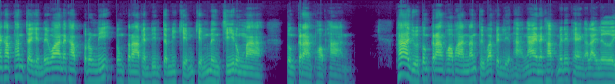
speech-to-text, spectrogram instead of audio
นะครับ ท่านจะเห็นได้ว่านะครับ ตรงนี้ตรงตราแผ่นดินจะมีเข็มเข็มหนึ่งชี้ลงมา ตรงกลางพอพาน ถ้าอยู่ตรงกลางพอพานนั้นถือว่าเป็นเหรียญหาง่ายนะครับ ไม่ได้แพงอะไรเลย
